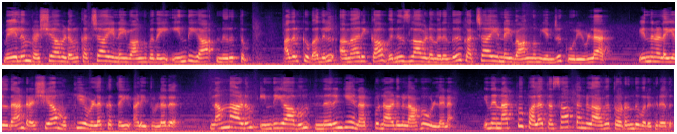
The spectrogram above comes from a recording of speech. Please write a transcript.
மேலும் ரஷ்யாவிடம் கச்சா எண்ணெய் வாங்குவதை இந்தியா நிறுத்தும். அதற்கு பதில் அமெரிக்கா வெனிசுலாவிடமிருந்து கச்சா எண்ணெய் வாங்கும் என்று கூறியுள்ளார். இந்த நிலையில்தான் ரஷ்யா முக்கிய விளக்கத்தை அளித்துள்ளது. நம் நாடும் இந்தியாவும் நெருங்கிய நட்பு நாடுகளாக உள்ளன. இந்த நட்பு பல தசாப்தங்களாக தொடர்ந்து வருகிறது.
